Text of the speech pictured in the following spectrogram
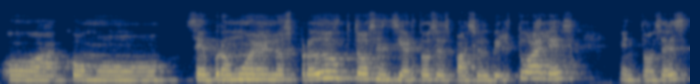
o a cómo se promueven los productos en ciertos espacios virtuales. Entonces,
